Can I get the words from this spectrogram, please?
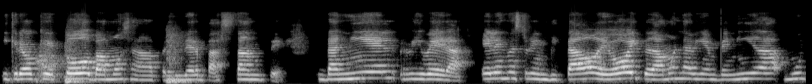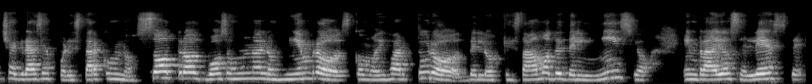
y creo que todos vamos a aprender bastante. Daniel Rivera, él es nuestro invitado de hoy, te damos la bienvenida, muchas gracias por estar con nosotros, vos sos uno de los miembros, como dijo Arturo, de los que estábamos desde el inicio en Radio Celeste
